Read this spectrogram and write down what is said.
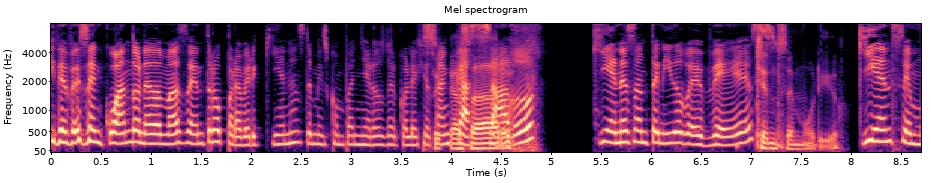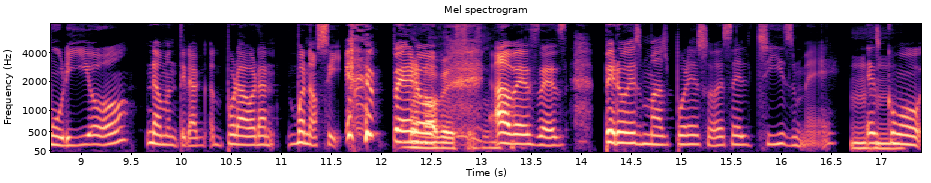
y de vez en cuando nada más entro para ver quiénes de mis compañeros del colegio se, Se han casado, quiénes han tenido bebés, ¿Quién se murió? quién se murió. No, mentira, por ahora, bueno, sí, pero Bueno, a veces. a veces, pero es más por eso, es el chisme. Es como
